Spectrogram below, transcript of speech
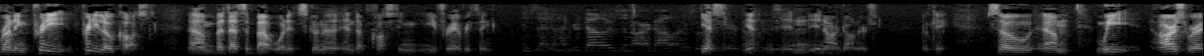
running pretty, pretty low cost. Um, but that's about what it's going to end up costing you for everything Is that $100 in our dollars? Yes, yeah, in in our dollars. Okay, so um, we ours were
